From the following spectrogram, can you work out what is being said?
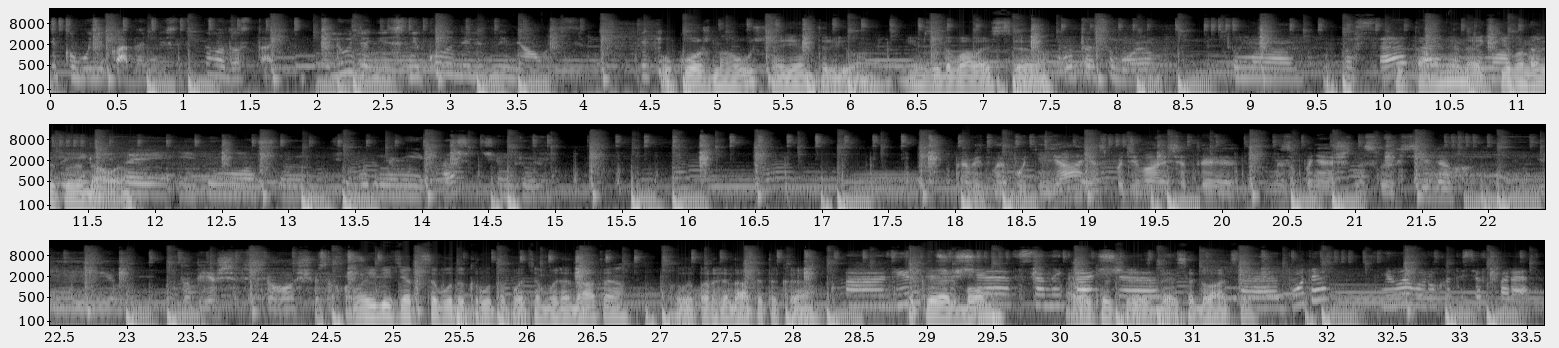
і комунікабельність. Цього достатньо. Людяність ніколи не відмінялась. У кожного учня є інтерв'ю. Їм задавалися бути собою. Думала про себе, Питання, на які вони відповідали. І думала, що, що буде мені краще, ніж другі. Привіт, майбутнє я. Я сподіваюся, ти не зупиняєшся на своїх цілях і доб'єшся всього, що захочеш. Уявіть, як це буде круто потім виглядати, коли переглядати таке А, Вірити, Такий що альбом, ще все років через найкраще 10-20. е, буде, сміливо рухатися вперед.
